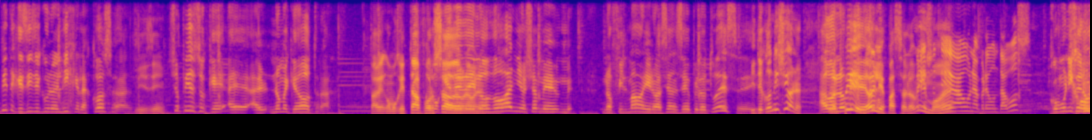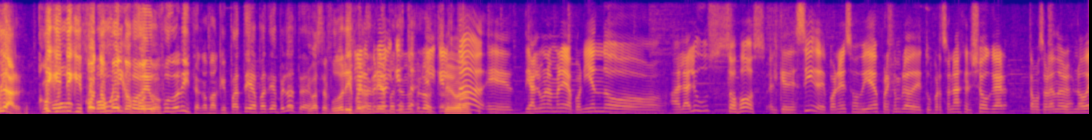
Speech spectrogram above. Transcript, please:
viste que se dice que uno elige las cosas. Sí, sí. Yo pienso que eh, no me quedó otra. Está bien, como que está Como forzado. que de desde los dos años ya me, me- nos filmaban y nos hacían ese pelotudeces. Y te condiciona. Hago A los lo pibes de mismo. hoy les pasa lo Pero yo mismo, te ¿eh? hago una pregunta. ¿Vos como un hijo Celular. como, Tiki, tiki, como foto, un foto, hijo de un futbolista, capaz que patea, patea pelota. Y va a ser futbolista. Claro, pero el que, está, el que lo está eh, de alguna manera poniendo a la luz, sos vos, el que decide poner esos videos, por ejemplo, de tu personaje, el Joker. Estamos hablando de los 90.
